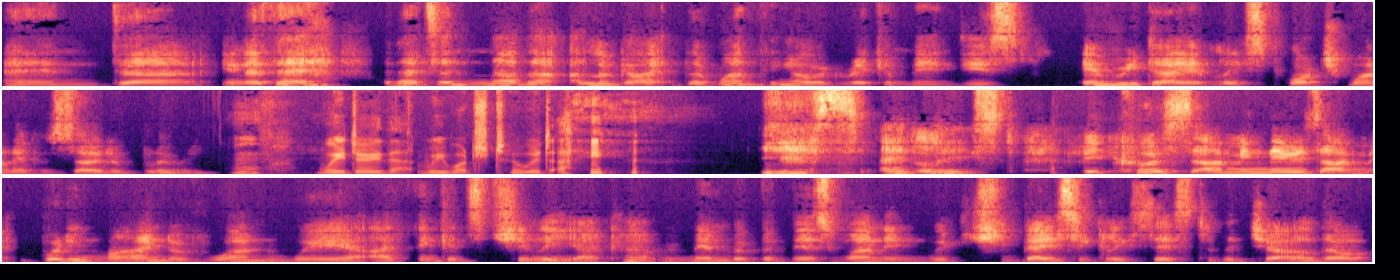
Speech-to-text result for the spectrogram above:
And, uh, you know, that, that's another look. I, the one thing I would recommend is every day at least watch one episode of Bluey. we do that. We watch two a day. Yes, at least. Because, I mean, there's, I'm put in mind of one where I think it's Chilli, I can't remember, but there's one in which she basically says to the child, Oh,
